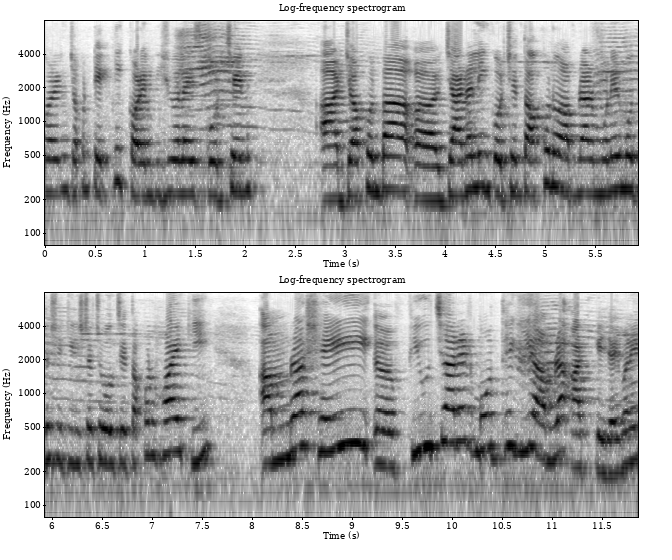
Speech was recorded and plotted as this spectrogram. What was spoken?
করেন, যখন টেকনিক করেন ভিজুয়ালাইজ করছেন আর যখন বা জার্নালিং করছেন, তখনও আপনার মনের মধ্যে সেই জিনিসটা চলছে। তখন হয় কি, আমরা সেই ফিউচারের মধ্যে গিয়ে আমরা আটকে যাই। মানে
